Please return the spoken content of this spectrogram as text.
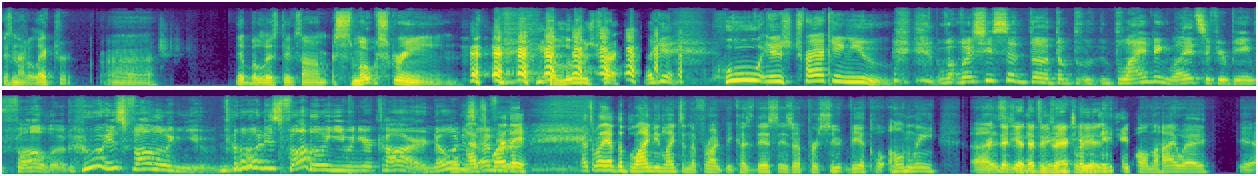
It's not electric. Uh, yeah, ballistics armor, smoke screen to lose track again. Who is tracking you? Wh- when she said the the blinding lights if you're being followed, who is following you? No one is following you in your car. No Well, one is that's ever. why they. That's why they have the blinding lights in the front because this is a pursuit vehicle only. Uh, Right, this that- is yeah, that's exactly it. intimidate People on the highway. Yeah.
